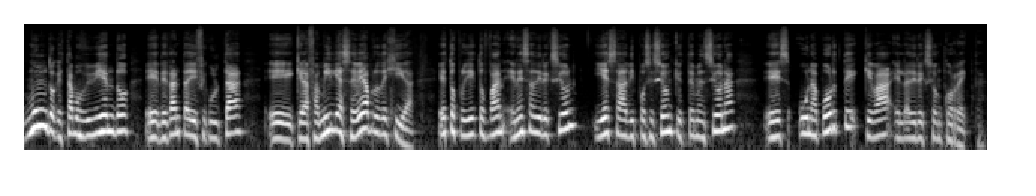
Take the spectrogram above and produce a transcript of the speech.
mundo que estamos viviendo de tanta dificultad, que la familia se vea protegida? Estos proyectos van en esa dirección y esa disposición que usted menciona es un aporte que va en la dirección correcta.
